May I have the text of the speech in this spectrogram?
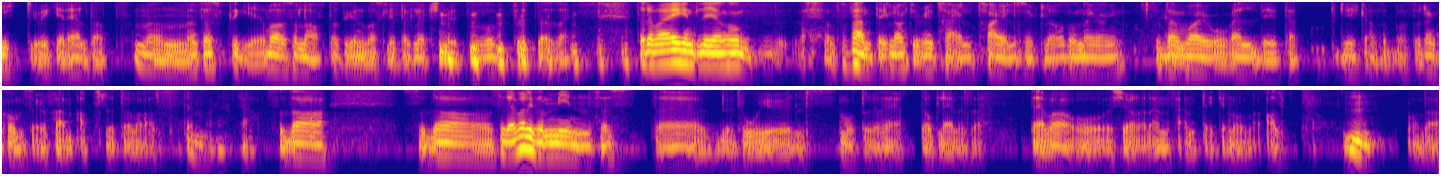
Gikk jo ikke i det hele tatt. Men, men første gir var jo så lavt at du kunne bare slippe kløtsjen ut, og så flytta det seg. Så det var egentlig en sånn altså Fantic lagde jo mye trail, trailsykler og sånn den gangen, så den var jo veldig tett girkasse på, så den kom seg jo frem absolutt overalt. Stemmer. Ja, så, da, så, da, så det var liksom min første tohjulsmotoriserte opplevelse. Det var å kjøre den Fanticen overalt. Mm. Og da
